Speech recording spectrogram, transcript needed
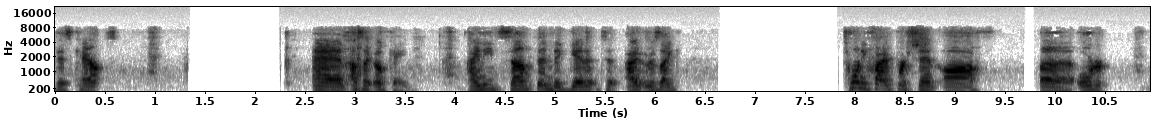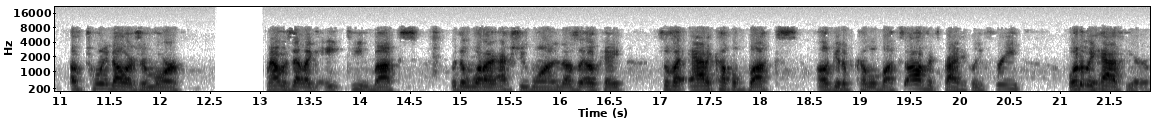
discounts. And I was like, okay, I need something to get it to. I it was like 25% off uh order of $20 or more. That was at like 18 bucks with the, what I actually wanted. I was like, okay, so if I add a couple bucks, I'll get a couple bucks off. It's practically free. What do we have here?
